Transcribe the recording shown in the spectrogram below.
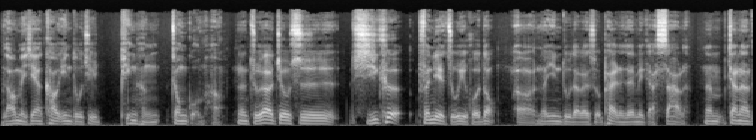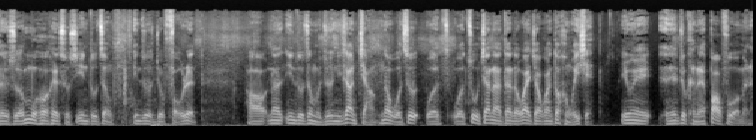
老美现在靠印度去平衡中国嘛，哈。那主要就是锡克分裂主义活动啊。那印度大概说派人在那边给他杀了。那加拿大就说幕后黑手是印度政府，印度就否认。好，那印度政府就是你这样讲，那我住我我驻加拿大的外交官都很危险，因为人家就可能要报复我们了。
